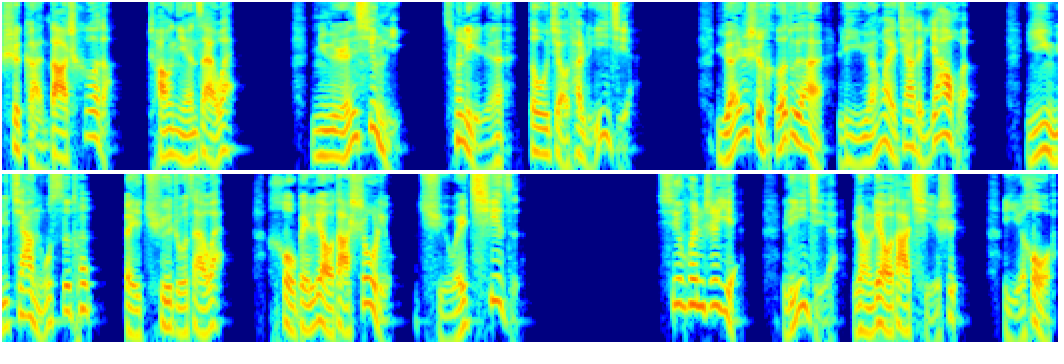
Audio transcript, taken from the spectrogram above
是赶大车的，常年在外；女人姓李，村里人都叫她李姐。原是河对岸李员外家的丫鬟，因与家奴私通，被驱逐在外，后被廖大收留，娶为妻子。新婚之夜，李姐让廖大起誓，以后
